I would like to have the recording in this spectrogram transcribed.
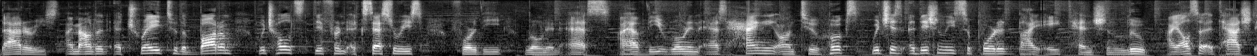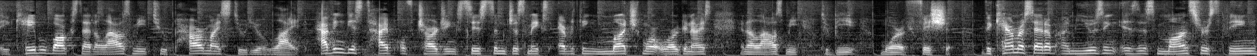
batteries. I mounted a tray to the bottom which holds different accessories for the Ronin S. I have the Ronin S hanging on two hooks, which is additionally supported by a tension loop. I also attached a cable box that allows me to power my studio light. Having this type of charging system just makes everything much more organized and allows me to be more efficient. The camera setup I'm using is this Monsters thing.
